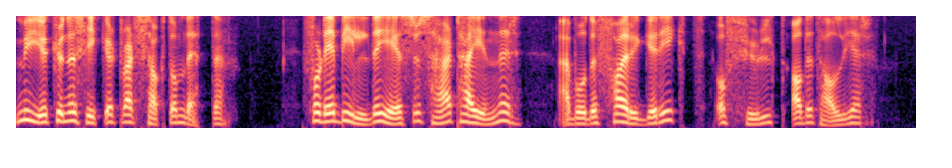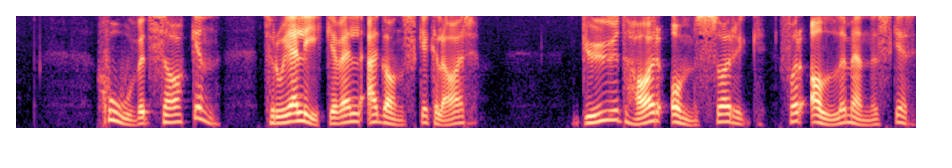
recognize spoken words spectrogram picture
Mye kunne sikkert vært sagt om dette, for det bildet Jesus her tegner, er både fargerikt og fullt av detaljer. Hovedsaken tror jeg likevel er ganske klar. Gud har omsorg for alle mennesker,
